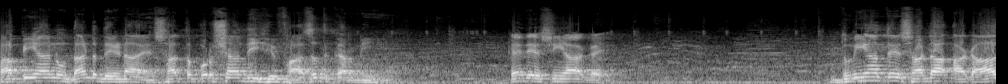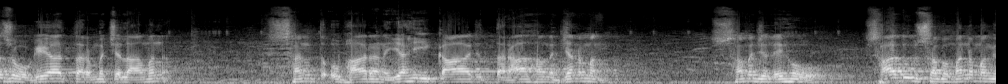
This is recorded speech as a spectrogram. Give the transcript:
ਪਾਪੀਆਂ ਨੂੰ ਦੰਡ ਦੇਣਾ ਹੈ ਸਤਪੁਰਸ਼ਾਂ ਦੀ ਹਿਫਾਜ਼ਤ ਕਰਨੀ ਹੈ। ਕਹਿੰਦੇ ਅਸੀਂ ਆ ਗਏ। ਦੁਨੀਆ ਤੇ ਸਾਡਾ ਆਗਾਜ਼ ਹੋ ਗਿਆ ਧਰਮ ਚਲਾਵਨ, ਸੰਤ ਉਭਾਰਨ, ਯਹੀ ਕਾਜ ਤਰਾਹਮ ਜਨਮਨ ਸਮਝ ਲਿਓ ਸਾਧੂ ਸਭ ਮਨ ਮੰਗ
